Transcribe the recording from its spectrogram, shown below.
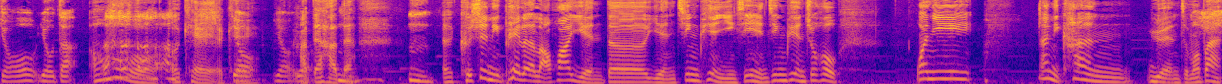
有有的。哦，OK OK，有有有。好的好的。嗯，呃，可是你配了老花眼的眼镜片、隐形眼镜片之后，万一那你看远怎么办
